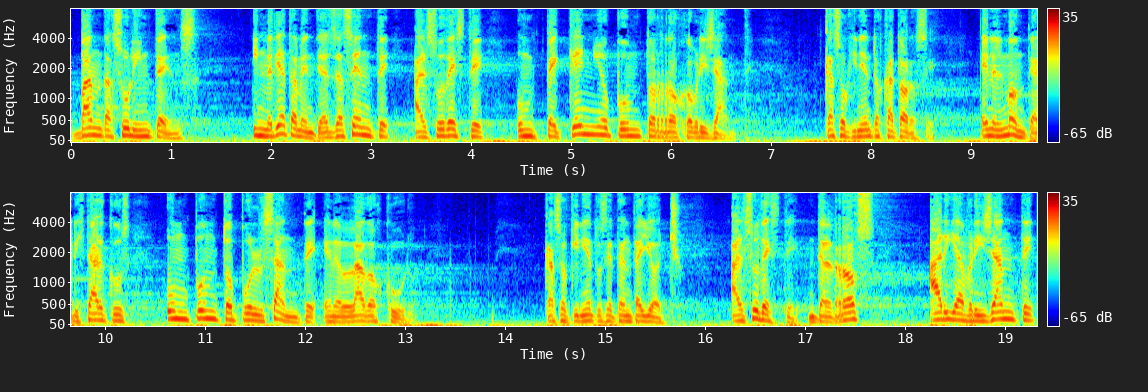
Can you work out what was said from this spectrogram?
banda azul intensa. Inmediatamente adyacente, al sudeste, un pequeño punto rojo brillante. Caso 514. En el monte Aristarchus, un punto pulsante en el lado oscuro. Caso 578. Al sudeste del Ross, área brillante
